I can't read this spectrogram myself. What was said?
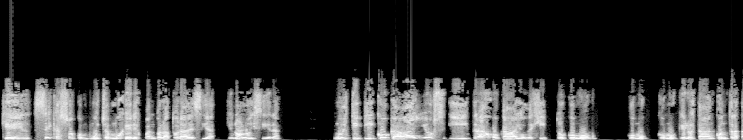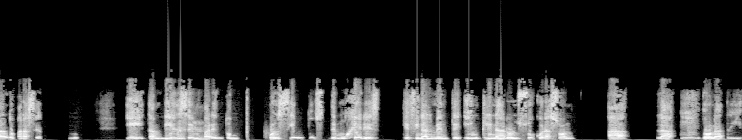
que él se casó con muchas mujeres cuando la Torá decía que no lo hiciera, multiplicó caballos y trajo caballos de Egipto como, como, como que lo estaban contratando para hacerlo. Y también se emparentó con cientos de mujeres que finalmente inclinaron su corazón a la idolatría.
